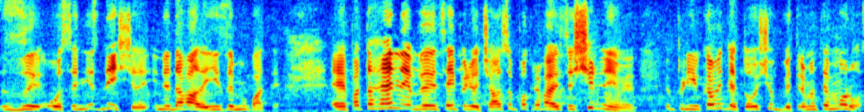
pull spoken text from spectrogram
з осені знищили і не давали їй зимувати. Е, Патогени в цей період часу покриваються щільними плівками для того, щоб витримати мороз.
